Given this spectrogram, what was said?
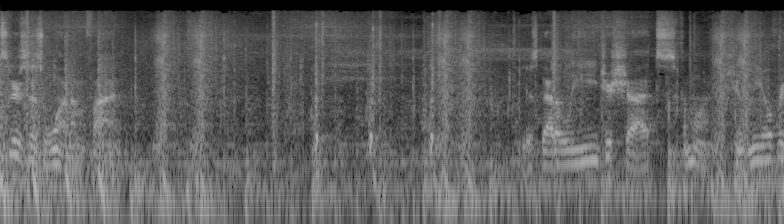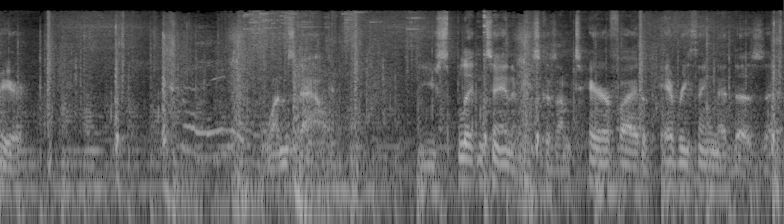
Once there's just one, I'm fine. You just gotta lead your shots. Come on, shoot me over here. One's down. You split into enemies because I'm terrified of everything that does that.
